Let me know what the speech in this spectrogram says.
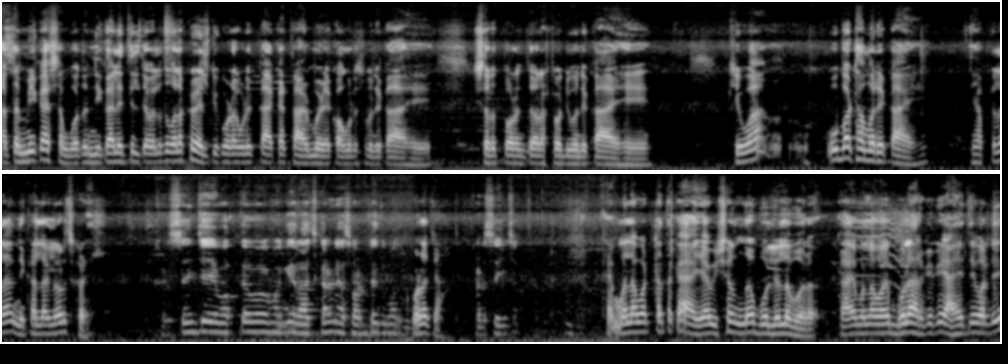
आता मी काय सांगू? आता निकाल येतील त्यावेळेला तुम्हाला कळेल की कोणाकडे काय काय ताळमेळ आहे काँग्रेसमध्ये काय आहे शरद पवारांच्या राष्ट्रवादीमध्ये काय आहे किंवा उबाठामध्ये काय आहे हे आपल्याला निकाल लागल्यावरच कळेल. खडसेंचे हे वक्तव्य मागे राजकारण आहे असं वाटतंय तुम्हाला? कोणाच्या? खडसेंच्या काय मला वाटतं आता काय या विषयावर न बोललेलं बरं. काय मला बोलासारखं काही आहे ते वाटते.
